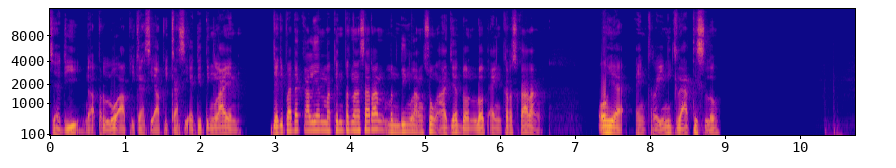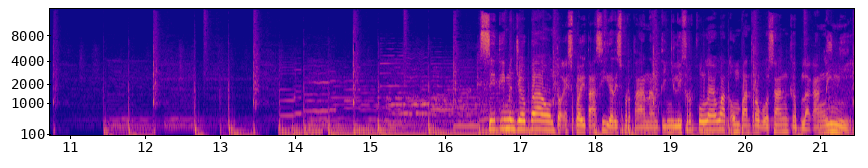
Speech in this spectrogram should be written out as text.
Jadi nggak perlu aplikasi-aplikasi editing lain. Daripada kalian makin penasaran, mending langsung aja download Anchor sekarang. Oh ya, Anchor ini gratis loh. City mencoba untuk eksploitasi garis pertahanan tinggi Liverpool lewat umpan terobosan ke belakang lini.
